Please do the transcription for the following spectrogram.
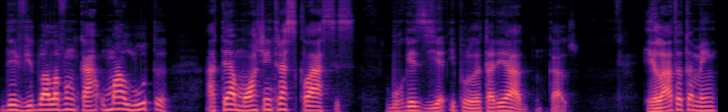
devido a alavancar uma luta até a morte entre as classes, burguesia e proletariado, no caso. Relata também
